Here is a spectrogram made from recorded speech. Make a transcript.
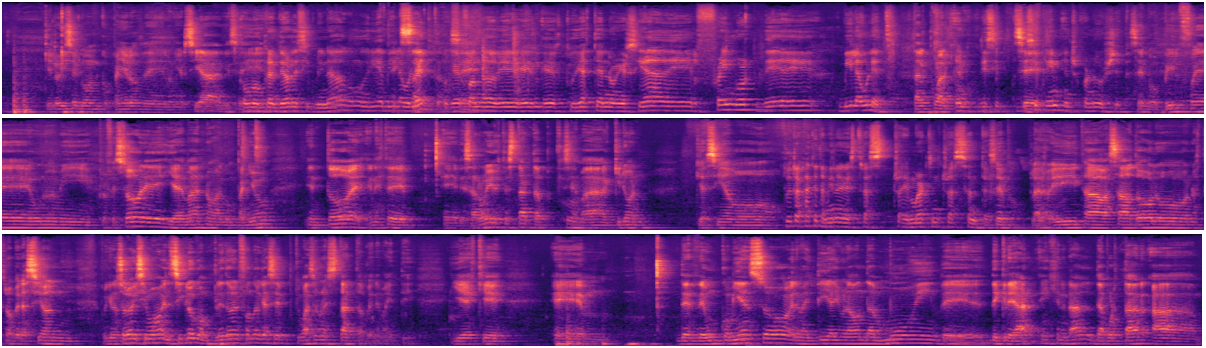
que lo hice con compañeros de la universidad. Que se- Como emprendedor disciplinado, como diría Bill Exacto, Aulet, porque el sí. fondo eh, eh, estudiaste en la universidad del framework de Bill Aulet, Tal cual. en Disci- Sí. Discipline Entrepreneurship. Sí, pues, Bill fue uno de mis profesores y además nos acompañó en todo en este eh, desarrollo de este startup que se Mm. llama Quirón, que hacíamos... Tú trabajaste también en el Trust- Martin Trust Center. Sí, pues, claro, ahí estaba basado todo nuestra operación, porque nosotros hicimos el ciclo completo en el fondo que, hace, que va a ser una startup en MIT. Y es que eh, desde un comienzo en MIT hay una onda muy de, de crear en general, de aportar a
